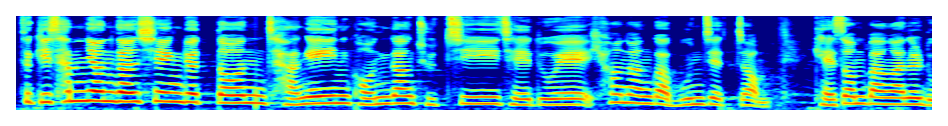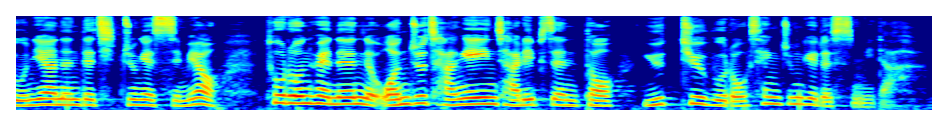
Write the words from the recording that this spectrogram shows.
특히 3년간 시행됐던 장애인 건강 주치 제도의 현황과 문제점, 개선 방안을 논의하는 데 집중했으며 토론회는 원주 장애인 자립센터 유튜브로 생중계됐습니다.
